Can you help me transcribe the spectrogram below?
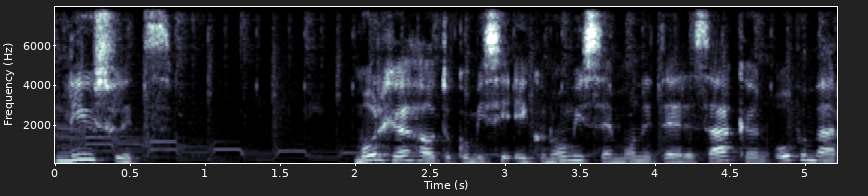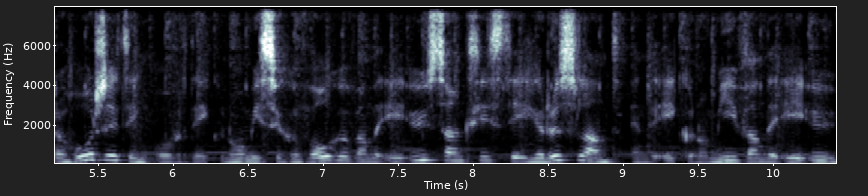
Nieuwsflits. Morgen houdt de Commissie Economische en Monetaire Zaken een openbare hoorzitting over de economische gevolgen van de EU-sancties tegen Rusland en de economie van de EU.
